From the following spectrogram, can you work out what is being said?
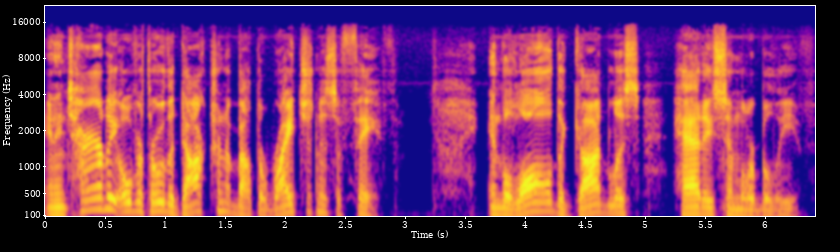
and entirely overthrow the doctrine about the righteousness of faith. In the law, the godless had a similar belief.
